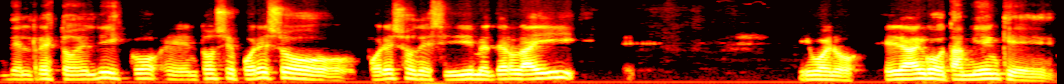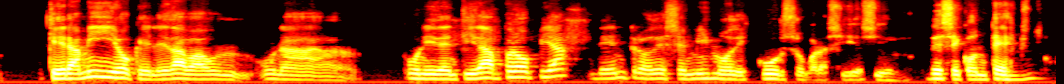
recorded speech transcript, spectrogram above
del resto del disco. Entonces por eso, por eso decidí meterla ahí. Y bueno, era algo también que, que era mío, que le daba una, una, identidad propia dentro de ese mismo discurso, por así decirlo, de ese contexto.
